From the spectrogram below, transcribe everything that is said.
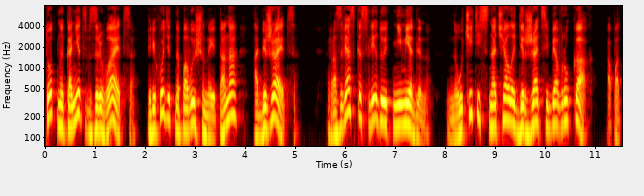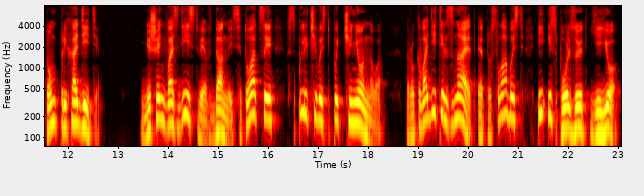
Тот, наконец, взрывается, переходит на повышенные тона, обижается. Развязка следует немедленно. Научитесь сначала держать себя в руках, а потом приходите. Мишень воздействия в данной ситуации – вспыльчивость подчиненного. Руководитель знает эту слабость и использует ее.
